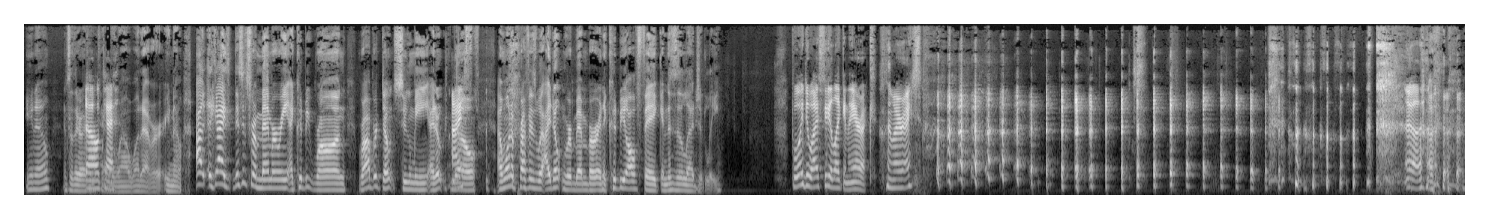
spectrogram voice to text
You know, and so they're like, Oh, okay, okay. well, whatever. You know, I, guys, this is from memory. I could be wrong. Robert, don't sue me. I don't know. I, want to preface with I don't remember, and it could be all fake, and this is allegedly. Boy, do I feel like an Eric. Am I right? Uh,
